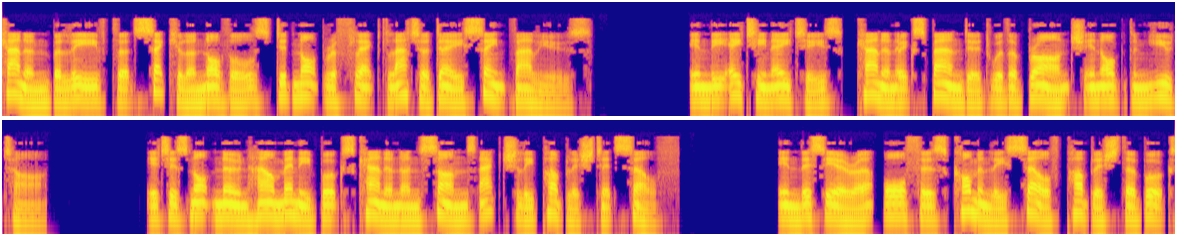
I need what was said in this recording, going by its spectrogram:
Cannon believed that secular novels did not reflect Latter-day Saint values. In the 1880s, Cannon expanded with a branch in Ogden, Utah. It is not known how many books Cannon and Sons actually published itself. In this era, authors commonly self-published their books,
